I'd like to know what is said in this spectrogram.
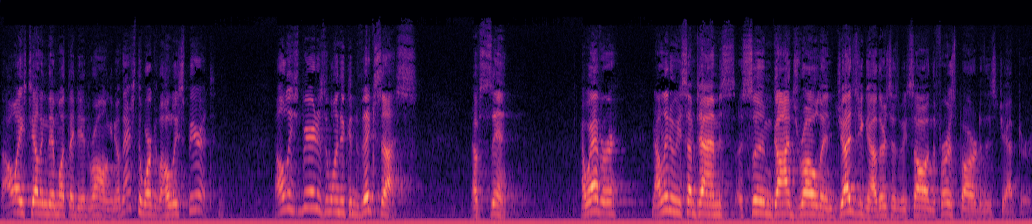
by always telling them what they did wrong. You know, that's the work of the Holy Spirit. The Holy Spirit is the one who convicts us of sin. However, not only do we sometimes assume God's role in judging others, as we saw in the first part of this chapter,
